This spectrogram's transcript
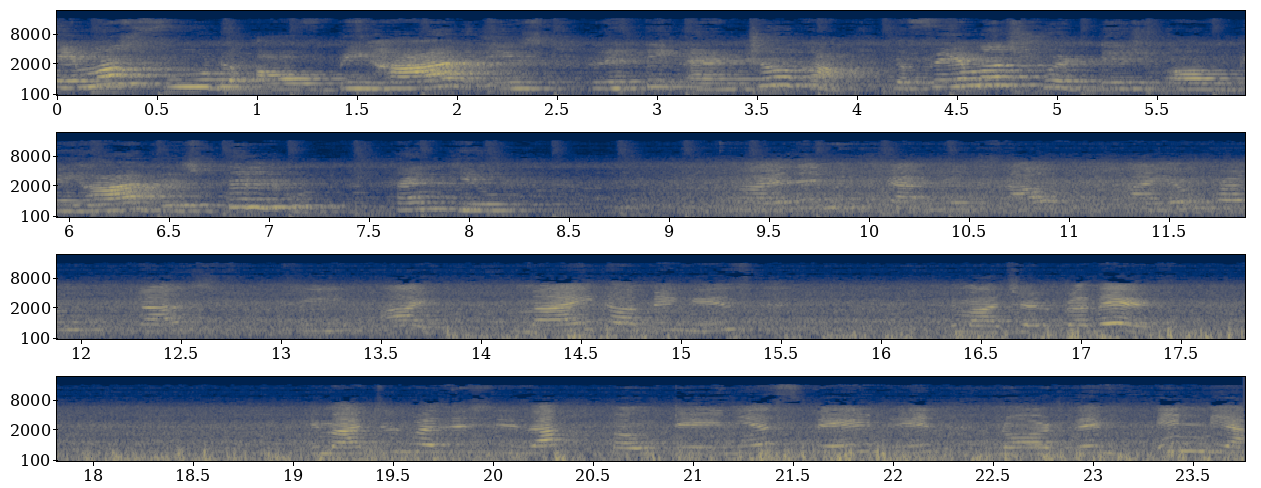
Famous food of Bihar is litti and chokha. The famous food dish of Bihar is tilkut. Thank you. My name is Samuel Sao. I am from class 3I. My topic is Himachal Pradesh. Himachal Pradesh is a mountainous state in northern India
